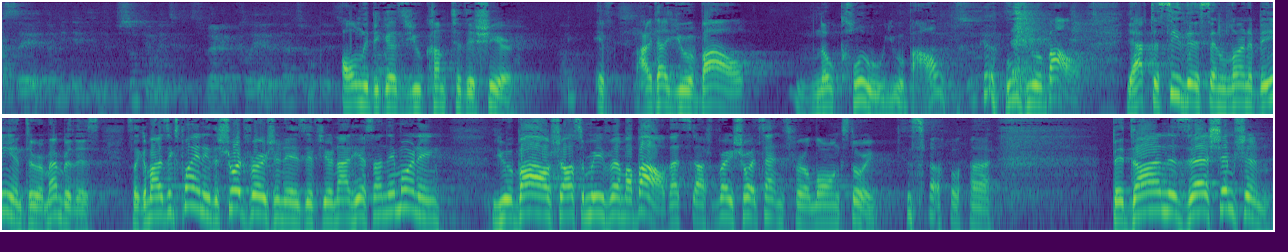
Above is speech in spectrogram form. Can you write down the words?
say it. I mean, in the psukim, it's, it's, very clear that's what it is. Only because you come to the shir. If I tell you a Baal, no clue you a Baal. Who's you a Baal? You have to see this and learn a being to remember this. It's like was explaining. The short version is if you're not here Sunday morning, you a Baal, Shasam Rivim a Baal. That's a very short sentence for a long story. so, uh, Bedan Zeh Shimshon.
